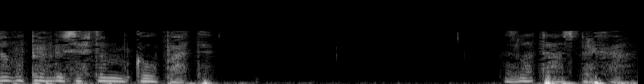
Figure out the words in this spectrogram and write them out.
A opravdu se v tom koupat. Zlatá sprcha.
